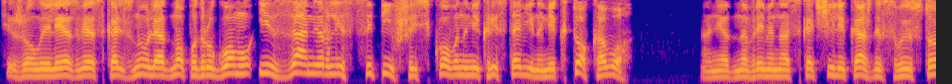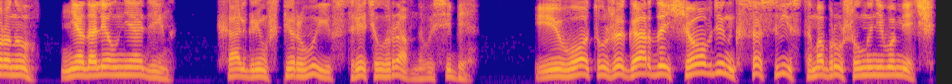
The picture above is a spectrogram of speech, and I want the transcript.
Тяжелые лезвия скользнули одно по другому и замерли, сцепившись коваными крестовинами. Кто кого? Они одновременно отскочили, каждый в свою сторону. Не одолел ни один. Хальгрим впервые встретил равного себе. И вот уже Гарда Хевдинг со свистом обрушил на него меч.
